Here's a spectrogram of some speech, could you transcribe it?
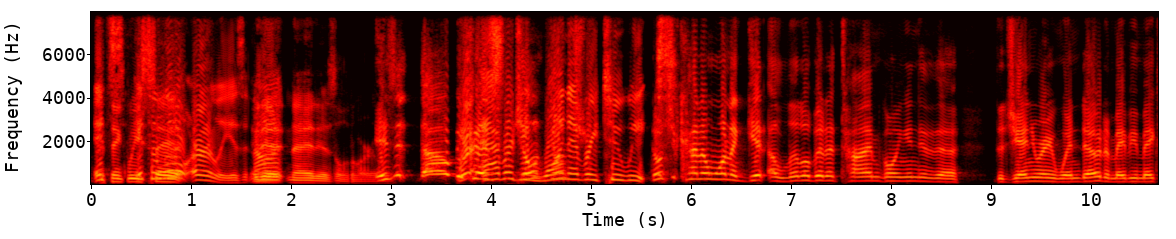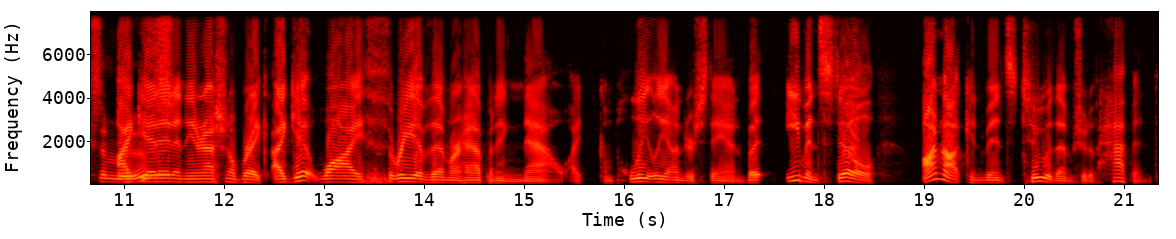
It's, I think we it's say a little early, is it it not? is, no, it is a little early. Is it though? Because We're averaging don't- one don't you- every two weeks. Don't you kind of want to get a little bit of time going into the the January window to maybe make some moves? I get it in the international break. I get why three of them are happening now. I completely understand. But even still, I'm not convinced two of them should have happened.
